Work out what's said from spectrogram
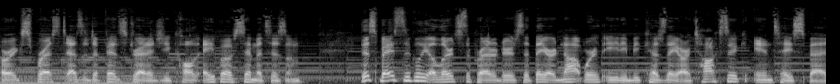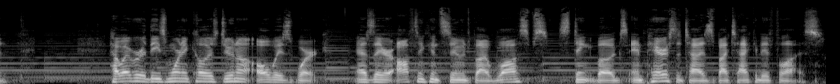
are expressed as a defense strategy called aposematism. This basically alerts the predators that they are not worth eating because they are toxic and taste bad. However, these warning colors do not always work, as they are often consumed by wasps, stink bugs, and parasitized by tachinid flies.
